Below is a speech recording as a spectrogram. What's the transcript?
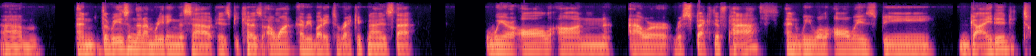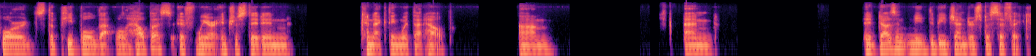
Um, and the reason that I'm reading this out is because I want everybody to recognize that we are all on our respective path and we will always be guided towards the people that will help us if we are interested in connecting with that help. Um, and it doesn't need to be gender specific,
